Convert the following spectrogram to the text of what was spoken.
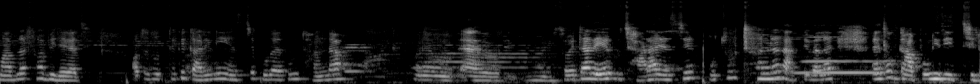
মাফলার সব ভিজে গেছে। অত দূর থেকে গাড়ি নিয়ে এসছে, পুরো একদম ঠান্ডা মানে সোয়েটার এ ছাড়া এসছে, প্রচুর ঠান্ডা রাত্রিবেলায়, একদম কাঁপুনি দিচ্ছিল।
